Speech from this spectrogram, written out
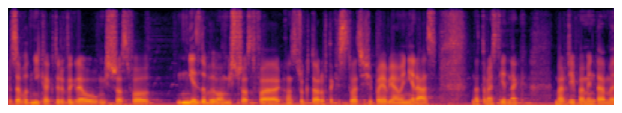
e, zawodnika, który wygrał mistrzostwo, nie zdobywał mistrzostwa konstruktorów. Takie sytuacje się pojawiały nieraz. Natomiast jednak bardziej pamiętamy,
